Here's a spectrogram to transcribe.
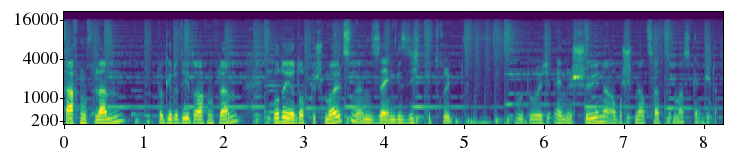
Drachenflammen, blockierte die Drachenflammen, wurde jedoch geschmolzen und in sein Gesicht gedrückt, wodurch eine schöne, aber schmerzhafte Maske entstand.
